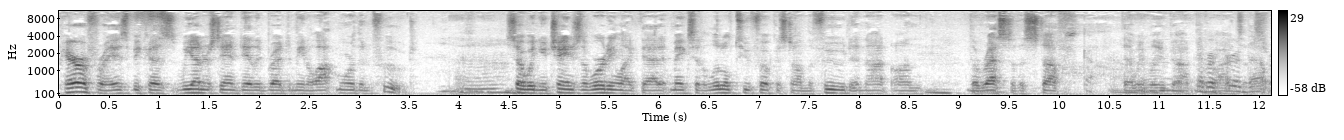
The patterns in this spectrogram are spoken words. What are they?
paraphrase because we understand daily bread to mean a lot more than food. So when you change the wording like that, it makes it a little too focused on the food and not on the rest of the stuff that we believe God Never provides heard us, that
